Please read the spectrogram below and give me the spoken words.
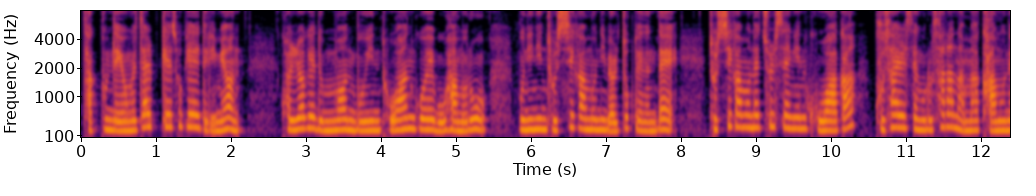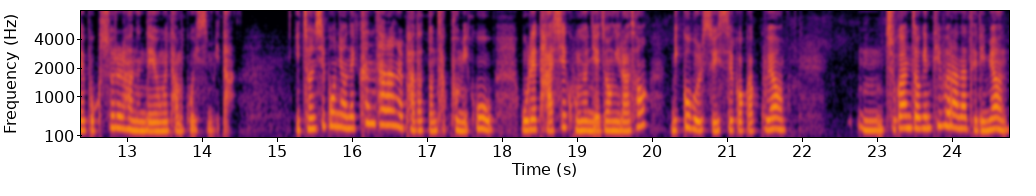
작품 내용을 짧게 소개해드리면 권력의 눈먼 무인 도안고의 모함으로 문인인 조씨 가문이 멸족되는데 조씨 가문의 출생인 고아가 구사일생으로 살아남아 가문의 복수를 하는 내용을 담고 있습니다. 2015년에 큰 사랑을 받았던 작품이고 올해 다시 공연 예정이라서 믿고 볼 수 있을 것 같고요. 음, 주관적인 팁을 하나 드리면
